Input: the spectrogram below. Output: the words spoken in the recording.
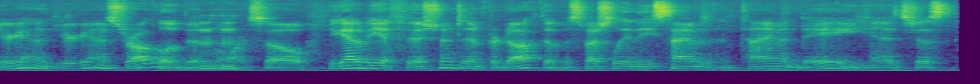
you're gonna you're gonna struggle a bit more. So you got to be efficient and productive, especially these times time and day. And it's just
